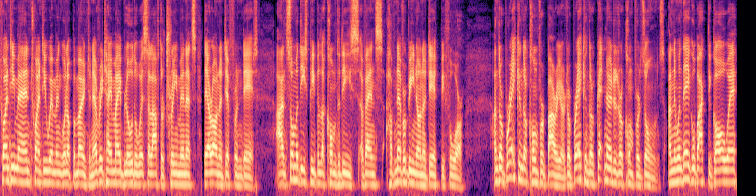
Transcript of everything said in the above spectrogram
20 men, 20 women going up a mountain. Every time I blow the whistle after three minutes, they're on a different date. And some of these people that come to these events have never been on a date before. And they're breaking their comfort barrier. They're breaking, they're getting out of their comfort zones. And then when they go back to Galway,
